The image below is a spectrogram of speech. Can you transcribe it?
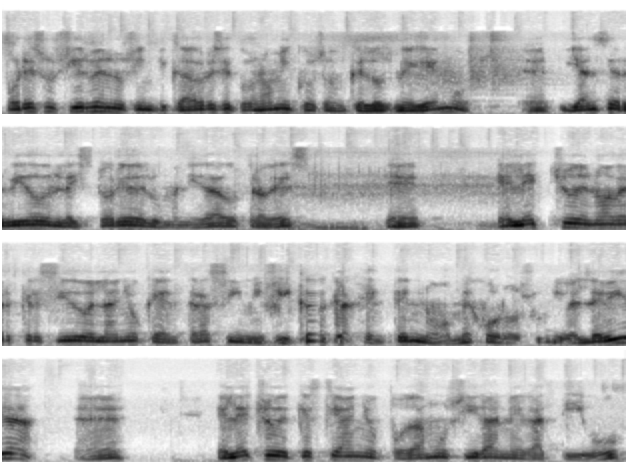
por eso sirven los indicadores económicos, aunque los neguemos, eh, y han servido en la historia de la humanidad otra vez. Eh, el hecho de no haber crecido el año que entra significa que la gente no mejoró su nivel de vida. ¿Eh? El hecho de que este año podamos ir a negativo,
